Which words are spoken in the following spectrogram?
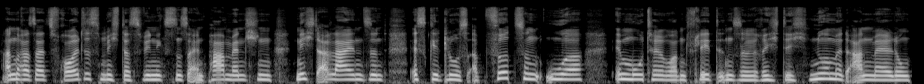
Andererseits freut es mich, dass wenigstens ein paar Menschen nicht allein sind. Es geht los ab 14 Uhr im Motel One Fletinsel, richtig, nur mit Anmeldung.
